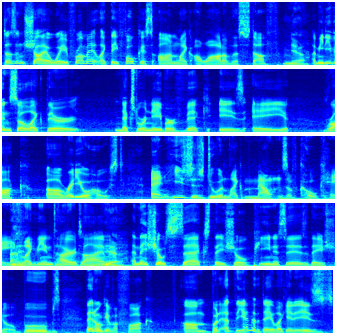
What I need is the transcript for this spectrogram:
doesn't shy away from it like they focus on like a lot of the stuff Yeah. i mean even so like their next door neighbor vic is a rock uh, radio host and he's just doing like mountains of cocaine like the entire time Yeah. and they show sex they show penises they show boobs they don't give a fuck um, but at the end of the day like it is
